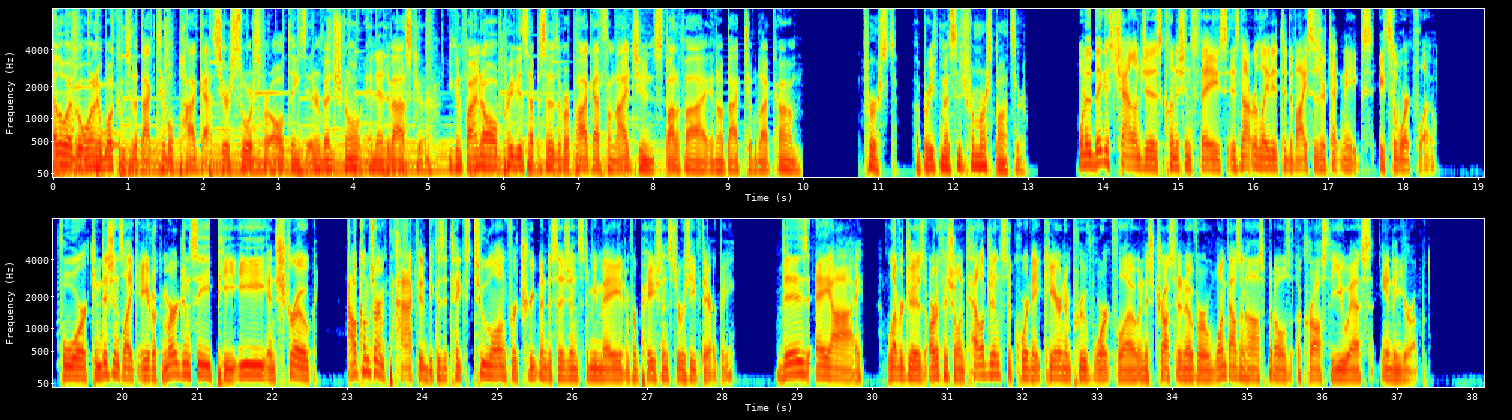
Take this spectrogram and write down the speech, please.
Hello, everyone, and welcome to the Backtable Podcast, your source for all things interventional and endovascular. You can find all previous episodes of our podcast on iTunes, Spotify, and on backtable.com. First, a brief message from our sponsor. One of the biggest challenges clinicians face is not related to devices or techniques, it's the workflow. For conditions like aortic emergency, PE, and stroke, outcomes are impacted because it takes too long for treatment decisions to be made and for patients to receive therapy. Viz AI leverages artificial intelligence to coordinate care and improve workflow and is trusted in over 1,000 hospitals across the US and in Europe.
